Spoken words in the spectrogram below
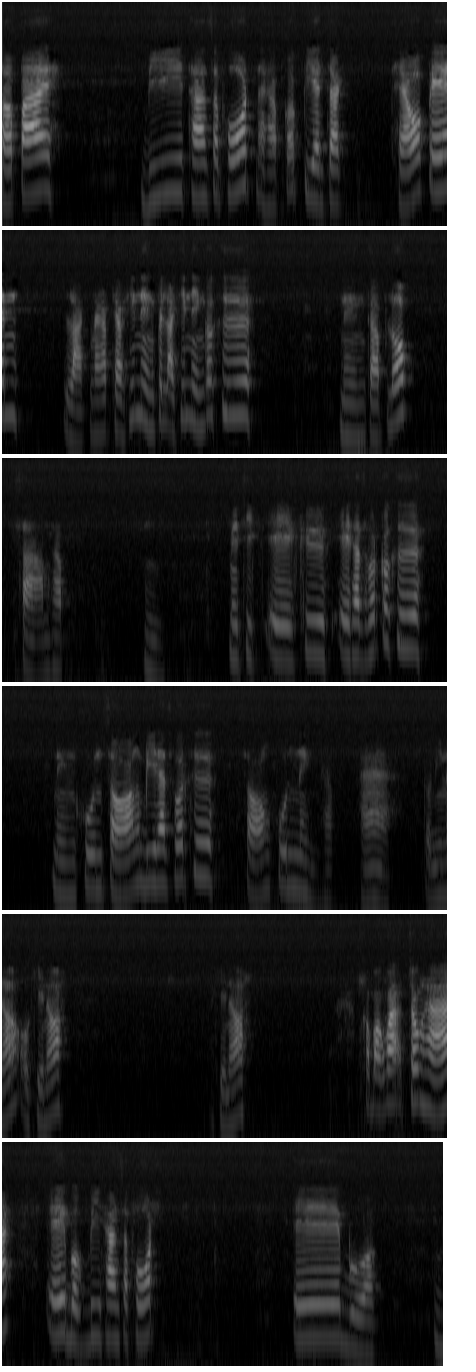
ต่อไป B ทันสโพสนะครับ ก็เปลี่ยนจากแถวเป็นหลักนะครับ แถวที่หนึ่งเป็นหลักที่หนึ่งก็คือหนึ่งกับลบสามครับเมทริก A คือ A ทันสโพสก็คือหนึ่งคูณสอง B ทันสโพสคือสองคูณหนึ่งครับ อ่าตัวนี้เนาะ โอเคเนาะ โอเคเนาะเขาบอกว่าจงหา A บวก B ทันสโพส A บวก b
